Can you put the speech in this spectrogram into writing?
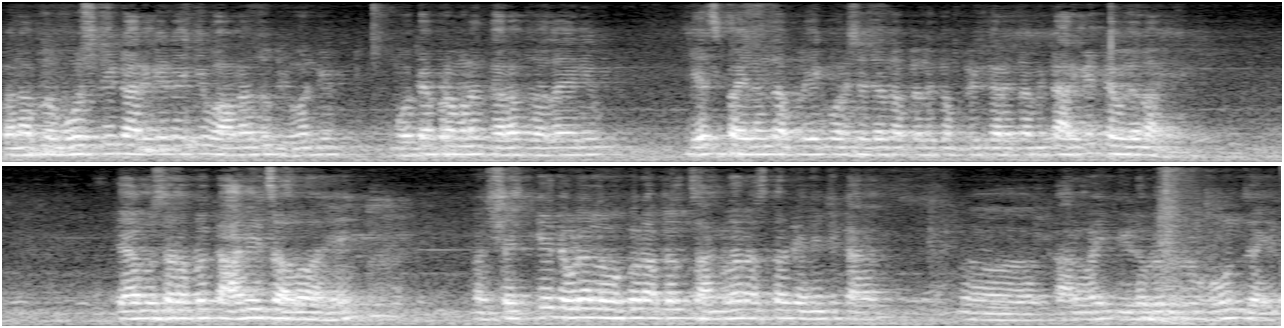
पण आपलं मोस्टली टार्गेट आहे की वाडा जो भिवंडी मोठ्या प्रमाणात खराब झाला आहे आणि हेच पहिल्यांदा आपलं एक वर्षाच्यात आपल्याला कंप्लीट करायचं आम्ही टार्गेट ठेवलेलं आहे. त्यानुसार आपलं कामही चालू आहे. शक्य तेवढ्या लवकर आपल्याला चांगला रस्ता देण्याची कार कारवाई पीडब्ल्यू होऊन जाईल.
